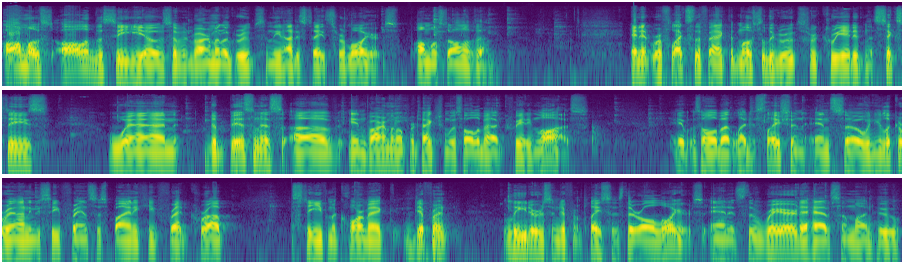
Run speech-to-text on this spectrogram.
almost all of the CEOs of environmental groups in the United States are lawyers, almost all of them. And it reflects the fact that most of the groups were created in the 60s when the business of environmental protection was all about creating laws. It was all about legislation. And so when you look around and you see Frances Beinecke, Fred Krupp, Steve McCormick, different leaders in different places, they're all lawyers. And it's the rare to have someone who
